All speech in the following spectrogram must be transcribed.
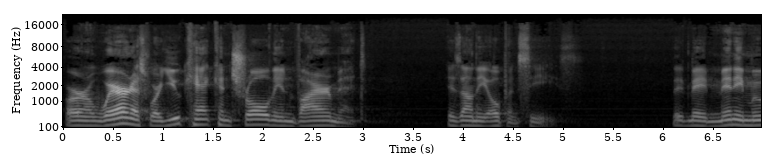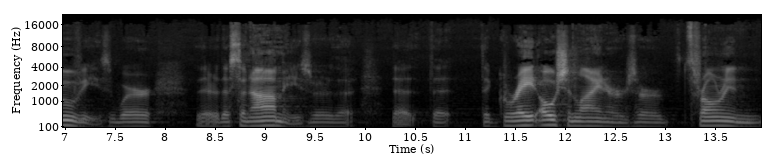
or an awareness where you can't control the environment is on the open seas. They've made many movies where the tsunamis or the, the, the, the great ocean liners are thrown in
